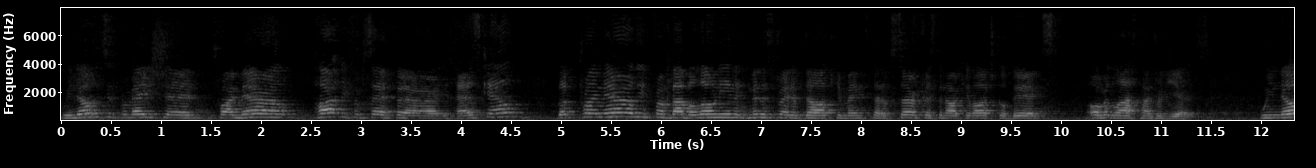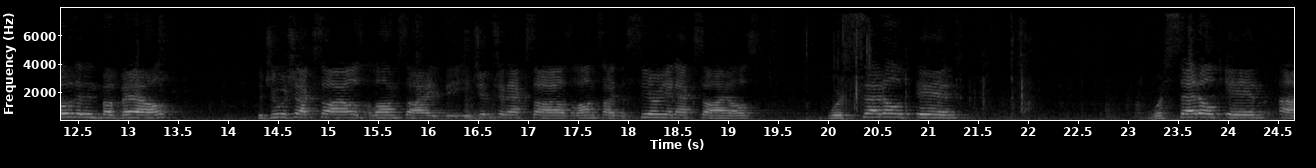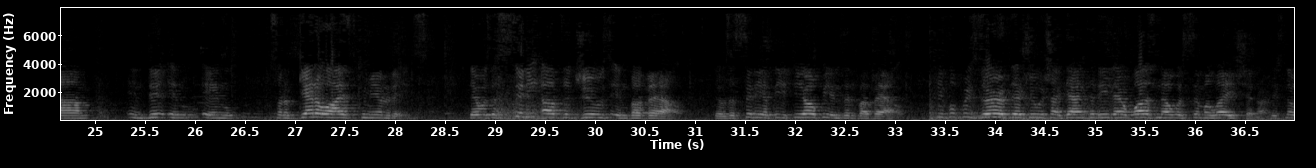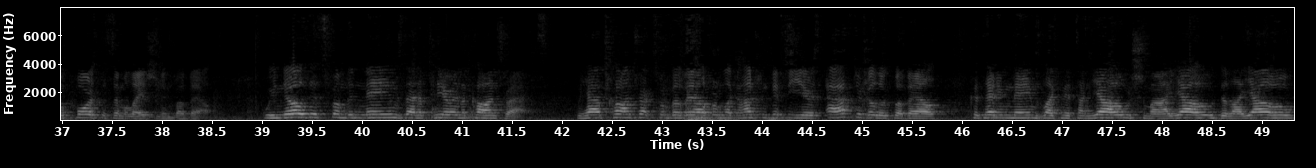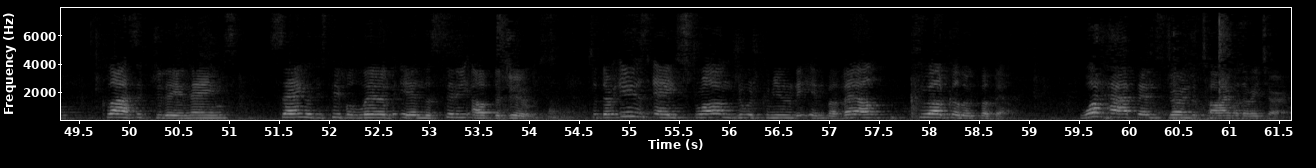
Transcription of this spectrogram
We know this information primarily, partly from Sefer Yechezkel, but primarily from Babylonian administrative documents that have surfaced in archaeological digs over the last hundred years. We know that in Babel, the Jewish exiles, alongside the Egyptian exiles, alongside the Syrian exiles, were settled in were settled in um, in, in, in sort of ghettoized communities. There was a city of the Jews in Babel. There was a city of the Ethiopians in Babel. People preserved their Jewish identity. There was no assimilation, or at least no forced assimilation in Babel. We know this from the names that appear in the contracts. We have contracts from Babel from like 150 years after Galut Babel containing names like Netanyahu, Shmayahu, Delayahu, classic Judean names, saying that these people live in the city of the Jews. So there is a strong Jewish community in Babel throughout Galut Babel. What happens during the time of the return?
